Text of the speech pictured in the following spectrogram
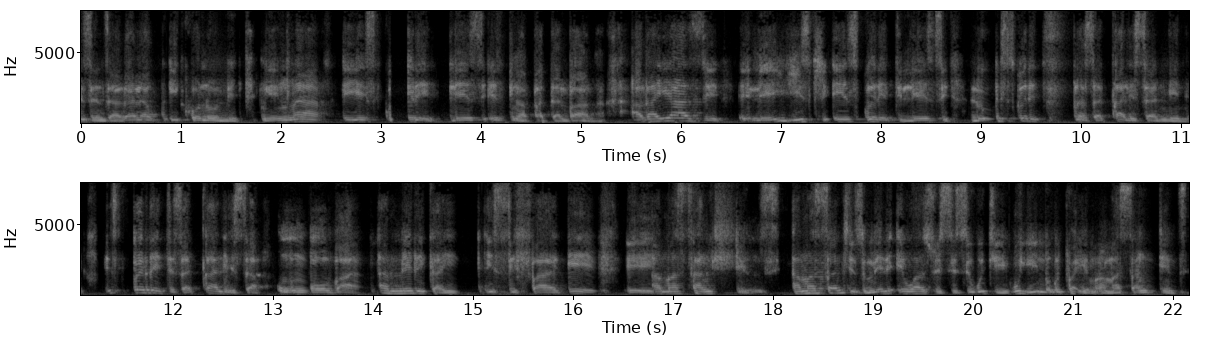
ezenzakala ku-economy ngenxa eyesikweledi lesi esingabhadalwanga. Akayazi le history eyesikweledi lesi lokuthi isikweledi sona saqalisa nini. Isikweledi saqalisa ngoba i-america isifake um ama-sanctions. Ama-sanctions kumele ewazwisise ukuthi kuyini okuthiwa ama-sanctions.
